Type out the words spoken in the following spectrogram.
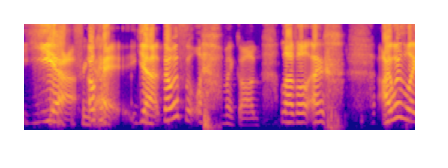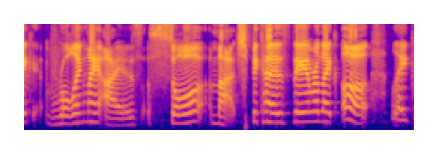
Yeah. Okay. Yeah. That was. Oh my god. Level. I. I was like rolling my eyes so much because they were like, "Oh, like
